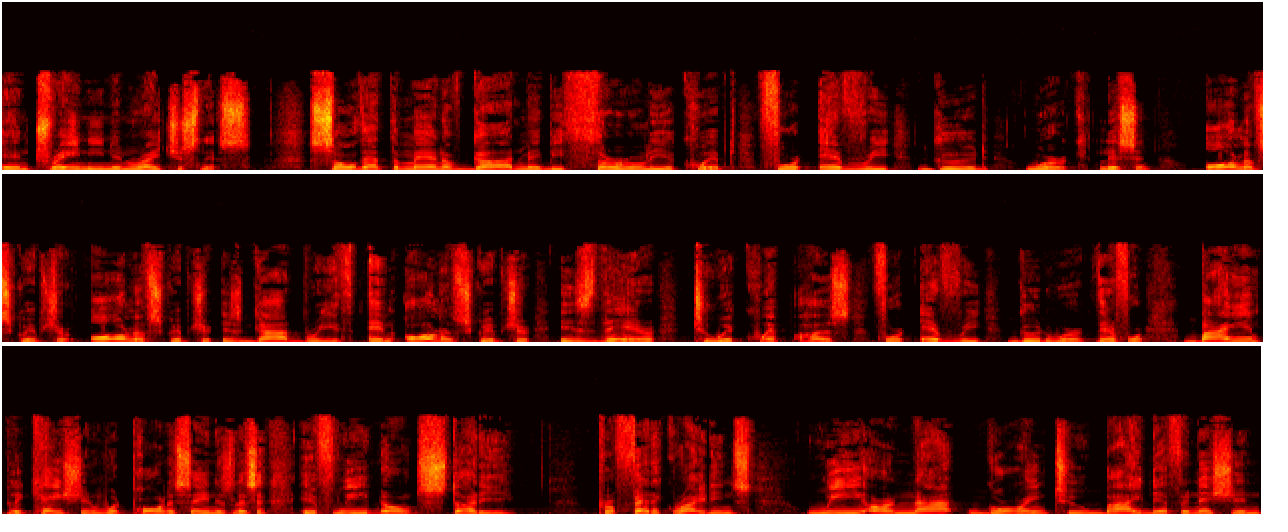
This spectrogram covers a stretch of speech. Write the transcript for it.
and training in righteousness so that the man of God may be thoroughly equipped for every good work. Listen, all of Scripture, all of Scripture is God breathed, and all of Scripture is there to equip us for every good work. Therefore, by implication, what Paul is saying is listen, if we don't study prophetic writings, we are not going to, by definition,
